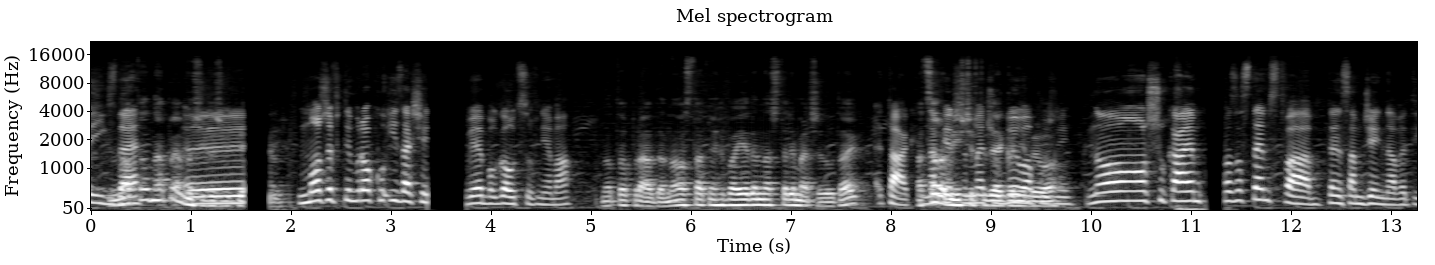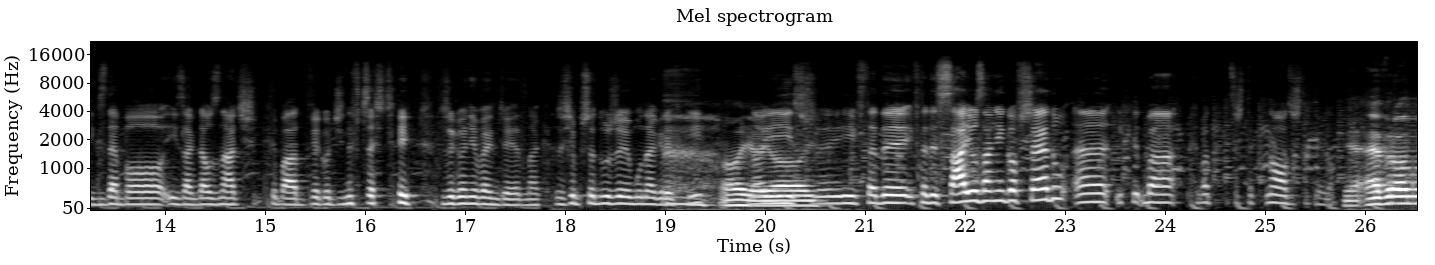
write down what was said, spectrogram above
wyjęli XD. No to na pewno się też Eee, wypie... Może w tym roku Izak się nie wie, bo gołców nie ma. No to prawda. No ostatnio chyba 1 na 4 mecze był, tak? E, Tak, A na co robiliście pierwszym wtedy, meczu jak go nie było? później. No, szukałem k***a, zastępstwa ten sam dzień nawet XD, bo Izak dał znać chyba dwie godziny wcześniej, że go nie będzie jednak, że się przedłużyły mu nagrywki. Oj, No oj, i, oj. i wtedy, i wtedy Saju za niego wszedł e, i chyba, chyba coś takiego, no coś takiego. Nie, Evron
